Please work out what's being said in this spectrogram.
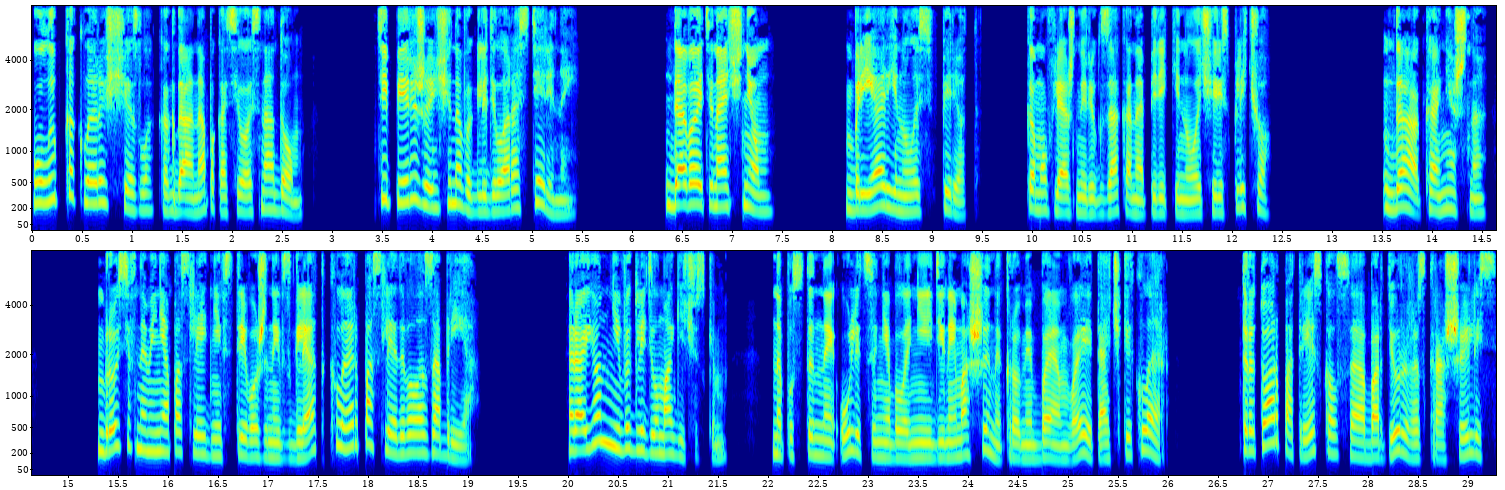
Улыбка Клэр исчезла, когда она покосилась на дом. Теперь женщина выглядела растерянной. «Давайте начнем. Брия ринулась вперед. Камуфляжный рюкзак она перекинула через плечо. «Да, конечно». Бросив на меня последний встревоженный взгляд, Клэр последовала за Брия. Район не выглядел магическим. На пустынной улице не было ни единой машины, кроме БМВ и тачки Клэр. Тротуар потрескался, а бордюры раскрошились.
